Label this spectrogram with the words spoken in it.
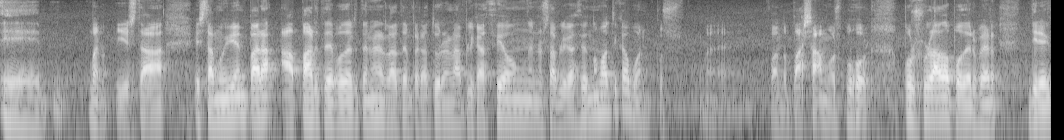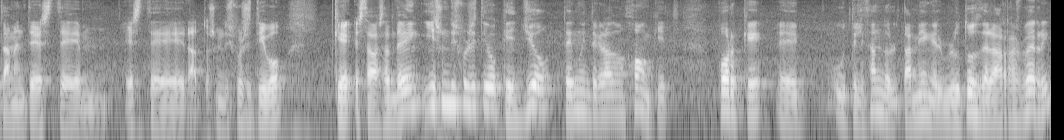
Eh, bueno, y está, está muy bien para, aparte de poder tener la temperatura en la aplicación, en nuestra aplicación domótica, bueno, pues eh, cuando pasamos por, por, su lado poder ver directamente este, este dato. Es un dispositivo que está bastante bien y es un dispositivo que yo tengo integrado en HomeKit porque eh, utilizando también el Bluetooth de la Raspberry,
